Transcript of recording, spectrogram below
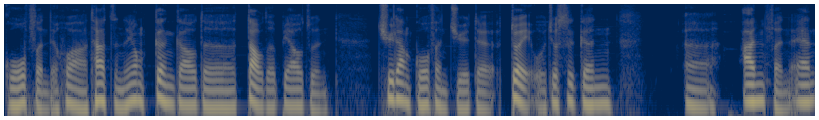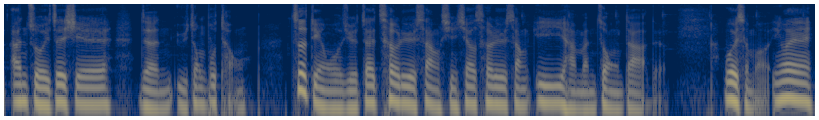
果粉的话，它只能用更高的道德标准去让果粉觉得，对，我就是跟。呃，安粉、安安卓这些人与众不同，这点我觉得在策略上、行销策略上意义还蛮重大的。为什么？因为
